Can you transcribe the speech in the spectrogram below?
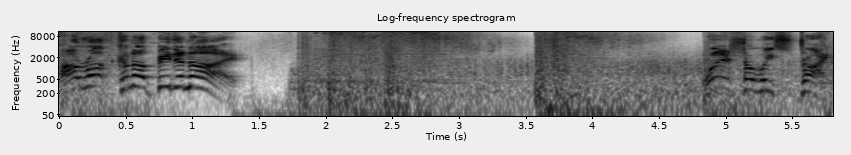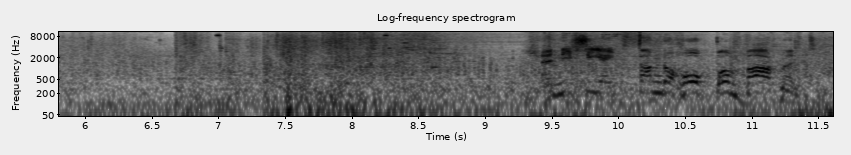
Our wrath cannot be denied. Where shall we strike? Initiate Thunderhawk bombardment.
